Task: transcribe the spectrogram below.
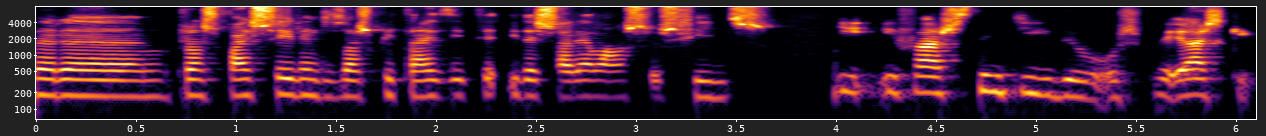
para, para os pais saírem dos hospitais e, te, e deixarem lá os seus filhos. E, e, faz sentido, eu acho que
